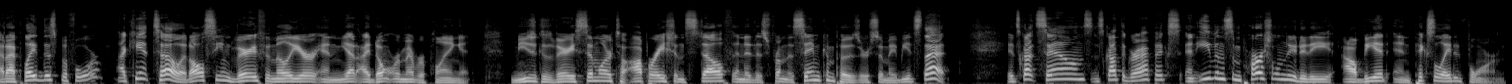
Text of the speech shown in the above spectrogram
had I played this before? I can't tell. It all seemed very familiar, and yet I don't remember playing it. The music is very similar to Operation Stealth, and it is from the same composer, so maybe it's that. It's got sounds, it's got the graphics, and even some partial nudity, albeit in pixelated form.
